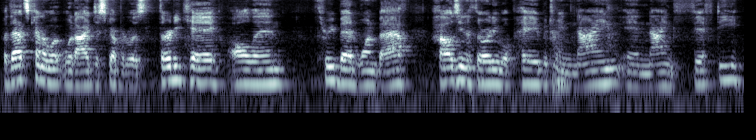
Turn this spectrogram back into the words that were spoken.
But that's kind of what, what I discovered was 30k all in, three bed, one bath. Housing Authority will pay between nine and 950,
